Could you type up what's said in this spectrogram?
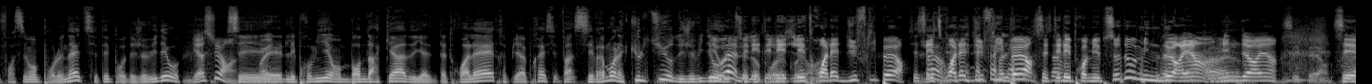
forcément pour le net, c'était pour des jeux vidéo. Bien sûr. C'est les premiers en bande d'arcade, il y a t'as trois lettres, et puis après, c'est, vraiment la culture du jeu Mais vidéo. ouais, mais les, trois lettres du flipper, C'est les ça. trois lettres du flipper, c'était ça. les premiers pseudos, mine de rien, mine de rien. C'est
